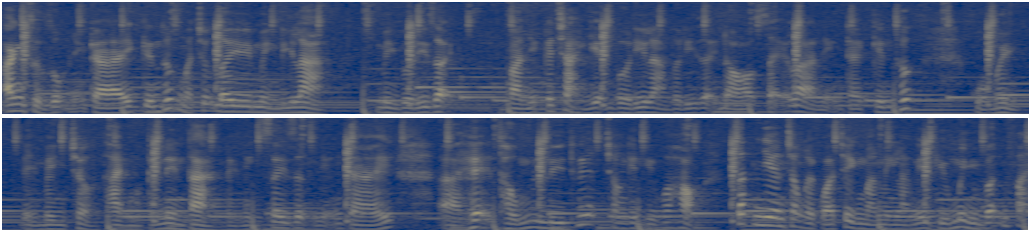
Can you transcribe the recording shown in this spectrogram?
Anh sử dụng những cái kiến thức mà trước đây mình đi làm mình vừa đi dạy và những cái trải nghiệm vừa đi làm vừa đi dạy đó sẽ là những cái kiến thức của mình để mình trở thành một cái nền tảng để mình xây dựng những cái à, hệ thống lý thuyết trong nghiên cứu khoa học. Tất nhiên trong cái quá trình mà mình làm nghiên cứu mình vẫn phải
